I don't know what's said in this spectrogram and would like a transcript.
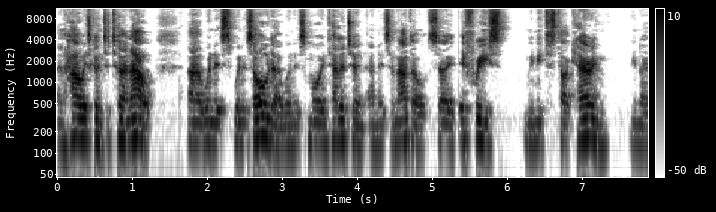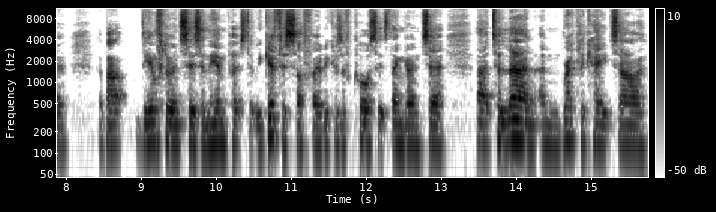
and how it's going to turn out uh, when it's when it's older, when it's more intelligent and it's an adult. So if we we need to start caring, you know, about the influences and the inputs that we give this software because of course it's then going to uh, to learn and replicate our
